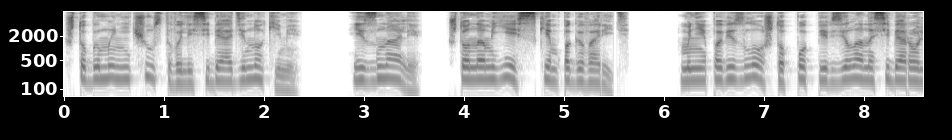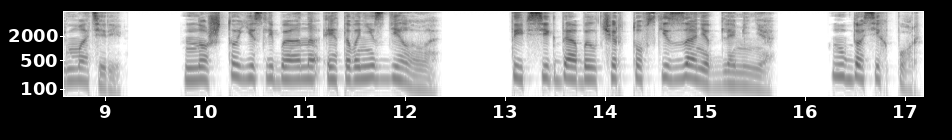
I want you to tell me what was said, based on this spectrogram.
чтобы мы не чувствовали себя одинокими и знали, что нам есть с кем поговорить. Мне повезло, что Поппи взяла на себя роль матери. Но что, если бы она этого не сделала? Ты всегда был чертовски занят для меня. До сих пор.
